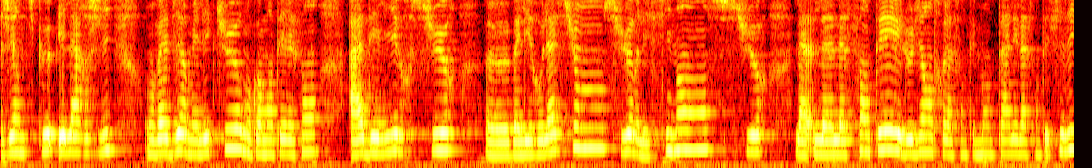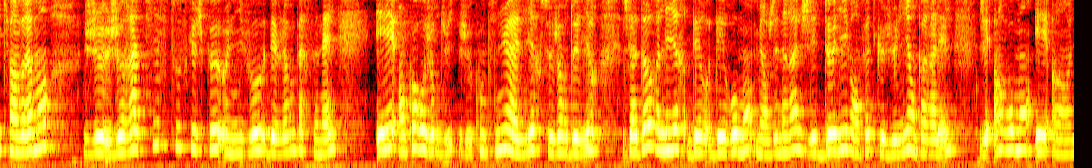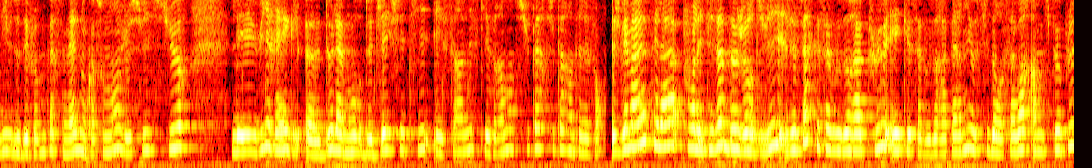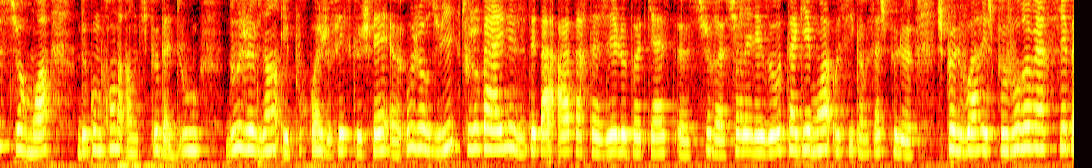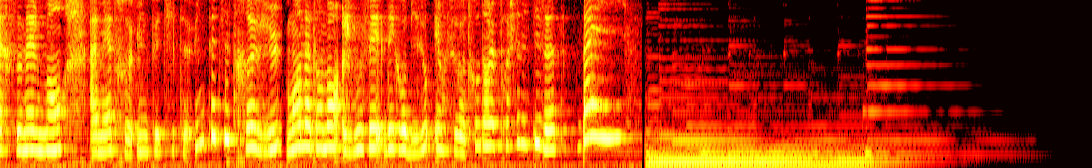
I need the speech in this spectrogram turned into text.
j'ai un petit peu élargi, on va dire, mes lectures, donc en m'intéressant à des livres sur euh, bah, les relations, sur les finances, sur la, santé le lien entre la santé mentale et la santé physique. Enfin vraiment, je, ratisse tout ce que je peux au niveau développement personnel. Et encore aujourd'hui, je continue à lire ce genre de livres. J'adore lire des, des, romans, mais en général, j'ai deux livres en fait que je lis en parallèle. J'ai un roman et un livre de développement personnel. Donc en ce moment, je suis sur les 8 règles euh, de l'amour de Jay Shetty et c'est un livre qui est vraiment super super intéressant. Je vais m'arrêter là pour l'épisode d'aujourd'hui. J'espère que ça vous aura plu et que ça vous aura permis aussi d'en savoir un petit peu plus sur moi, de comprendre un petit peu bah, d'où je viens et pourquoi je fais ce que je fais euh, aujourd'hui. Toujours pareil, n'hésitez pas à partager le podcast euh, sur, sur les réseaux, taguez-moi aussi comme ça je peux, le, je peux le voir et je peux vous remercier personnellement à mettre une petite, une petite revue. Moi en attendant, je vous fais des gros bisous et on se dans le prochain épisode. Bye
